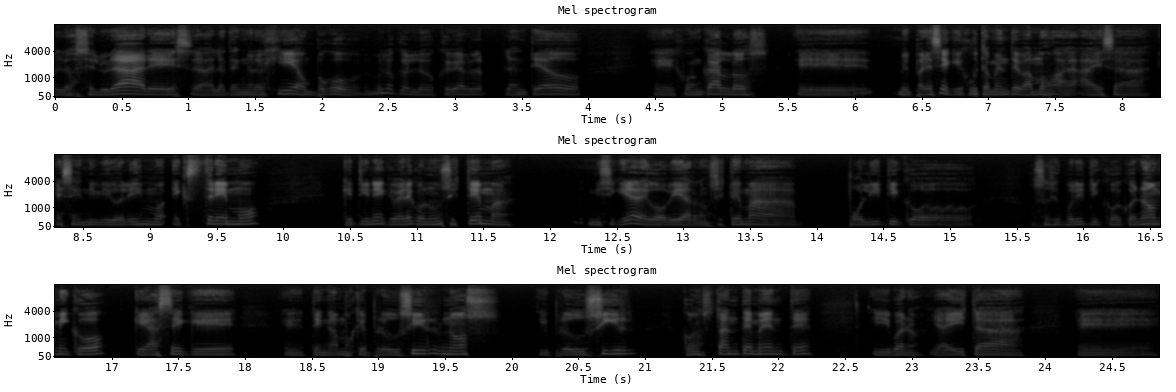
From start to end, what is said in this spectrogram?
los celulares, a la tecnología, un poco lo que, lo que había planteado eh, Juan Carlos, me parece que justamente vamos a, esa, ese individualismo extremo que tiene que ver con un sistema, ni siquiera de gobierno, un sistema político o sociopolítico económico que hace que tengamos que producirnos y producir constantemente. Y bueno, y ahí está eh,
